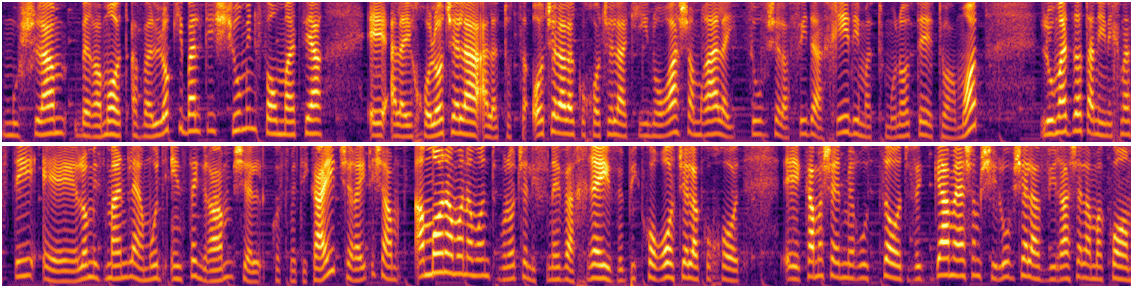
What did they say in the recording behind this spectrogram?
מושלם ברמות, אבל לא קיבלתי שום אינפורמציה אה, על היכולות שלה, על התוצאות של הלקוחות שלה, כי היא נורא שמרה על העיצוב של הפיד האחיד עם התמונות אה, תואמות. לעומת זאת, אני נכנסתי אה, לא מזמן לעמוד אינסטגרם של קוסמטיקאית, שראיתי שם המון המון המון תמונות של לפני ואחרי, וביקורות של לקוחות, אה, כמה שהן מרוצות, וגם היה שם שילוב של האווירה של המקום,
